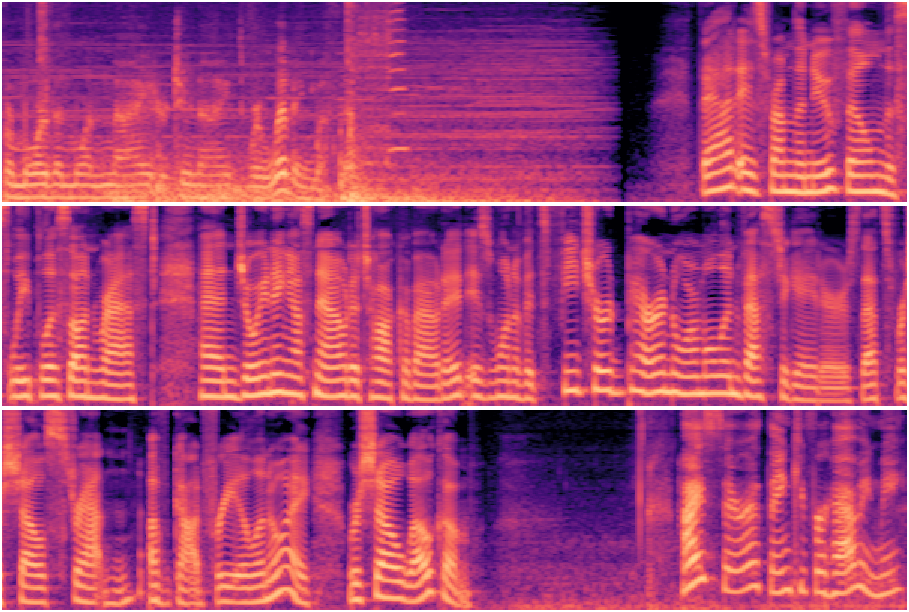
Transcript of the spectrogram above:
for more than one night or two nights. We're living with this. That is from the new film, The Sleepless Unrest. And joining us now to talk about it is one of its featured paranormal investigators. That's Rochelle Stratton of Godfrey, Illinois. Rochelle, welcome. Hi, Sarah. Thank you for having me.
